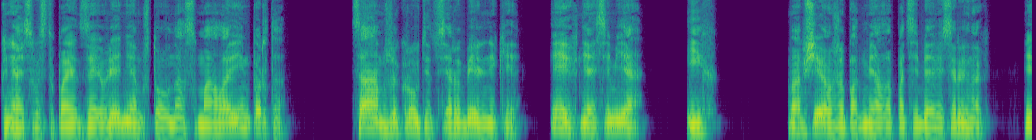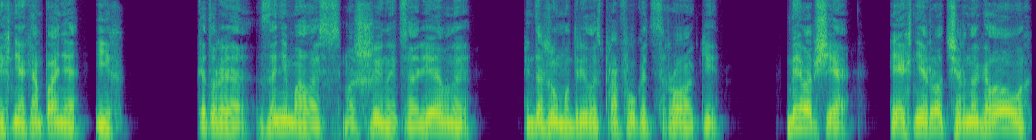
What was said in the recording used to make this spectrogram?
Князь выступает с заявлением, что у нас мало импорта. Сам же крутит все рубельники. Ихняя семья. Их. Вообще уже подмяла под себя весь рынок. Ихняя компания — их которая занималась машиной царевны и даже умудрилась профукать сроки. Да и вообще, ихний род черноголовых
